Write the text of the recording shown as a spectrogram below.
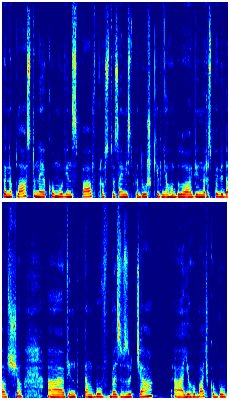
пенопласту, на якому він спав, просто замість подушки в нього було. Він розповідав, що він там був без взуття. А його батько був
